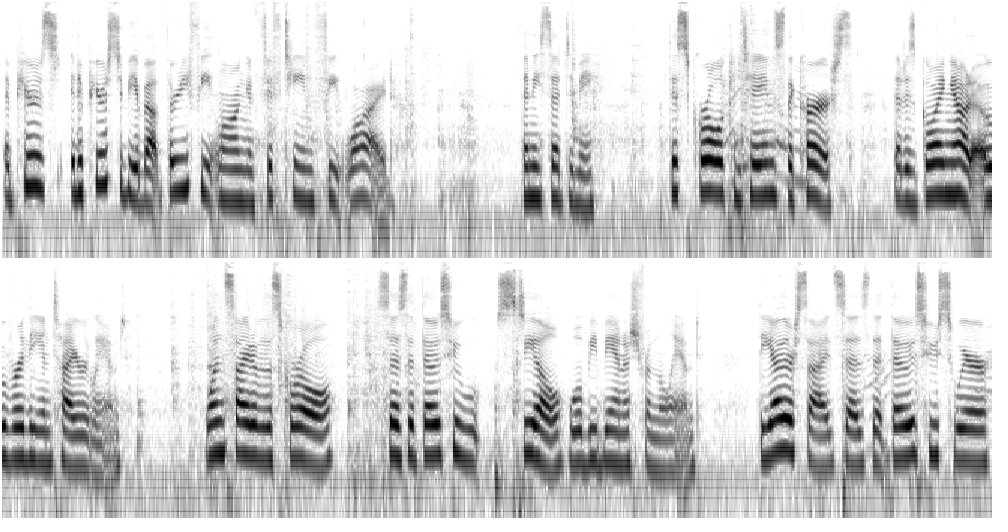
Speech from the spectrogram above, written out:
It appears it appears to be about 30 feet long and 15 feet wide. Then he said to me, "This scroll contains the curse that is going out over the entire land. One side of the scroll says that those who steal will be banished from the land. The other side says that those who swear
